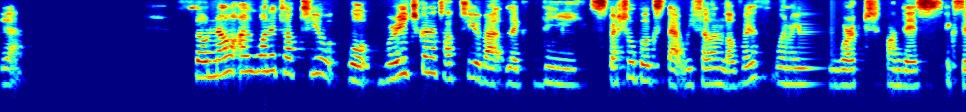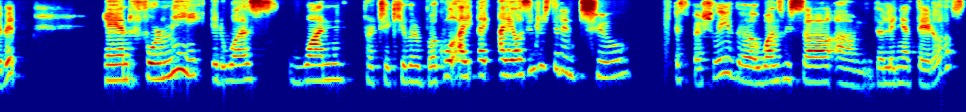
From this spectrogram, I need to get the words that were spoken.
yeah So now I want to talk to you. Well, we're each going to talk to you about like the special books that we fell in love with when we worked on this exhibit. And for me, it was one particular book. Well, I I, I was interested in two, especially the ones we saw, um, the leñateros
